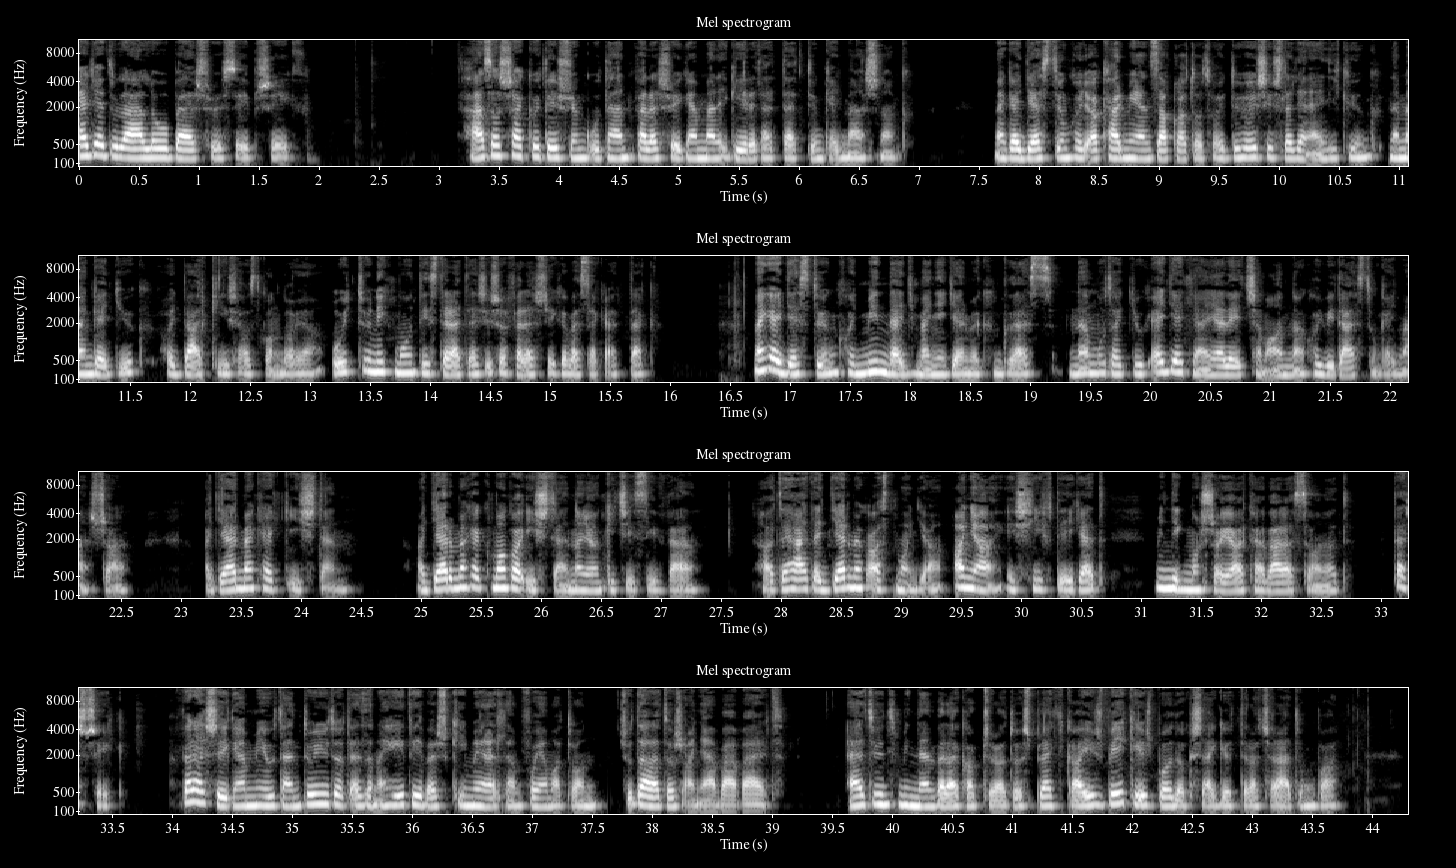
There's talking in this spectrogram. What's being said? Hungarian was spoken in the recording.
Egyedülálló belső szépség Házasságkötésünk után feleségemmel ígéretet tettünk egymásnak. Megegyeztünk, hogy akármilyen zaklatott vagy dühös is legyen egyikünk, nem engedjük, hogy bárki is azt gondolja. Úgy tűnik, Moon tiszteletes és a felesége veszekedtek. Megegyeztünk, hogy mindegy, mennyi gyermekünk lesz, nem mutatjuk egyetlen jelét sem annak, hogy vitáztunk egymással. A gyermekek Isten. A gyermekek maga Isten, nagyon kicsi szívvel. Ha tehát egy gyermek azt mondja, anya, és hív téged, mindig mosolyjal kell válaszolnod. Tessék! A feleségem miután túljutott ezen a hét éves kíméletlen folyamaton, csodálatos anyává vált. Eltűnt minden vele kapcsolatos pletyka, és békés boldogság jött el a családunkba.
